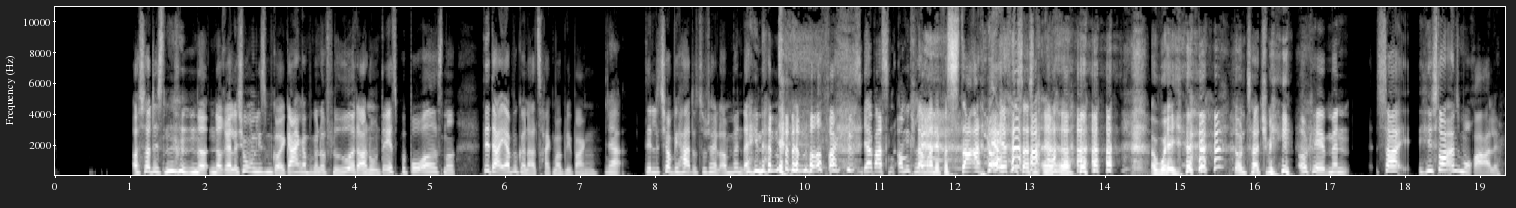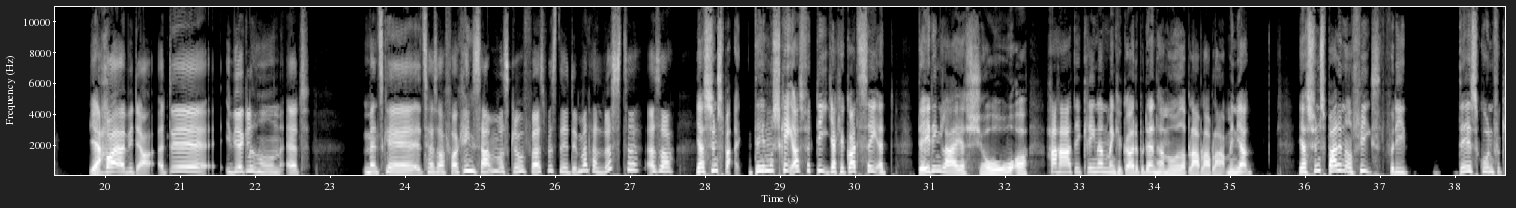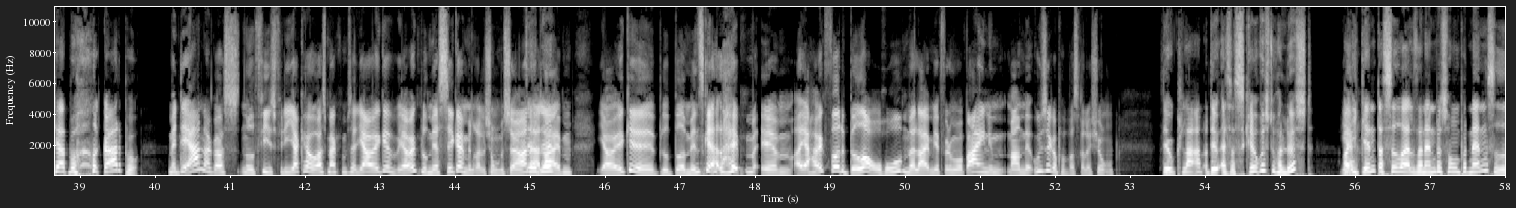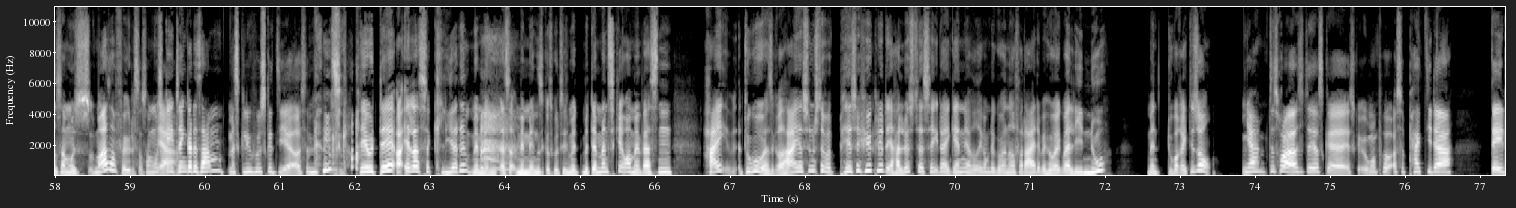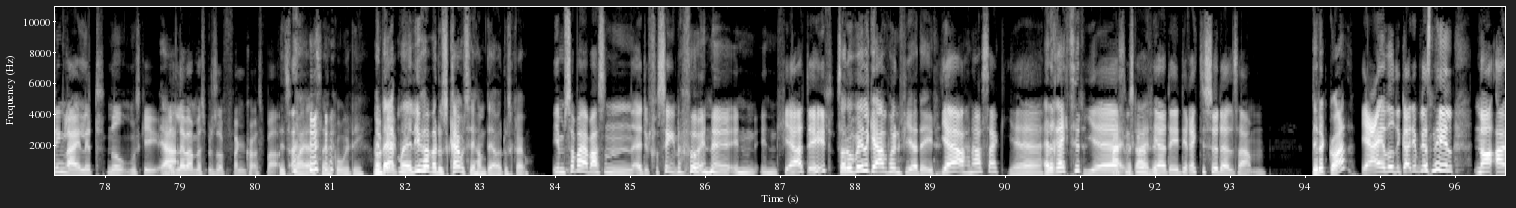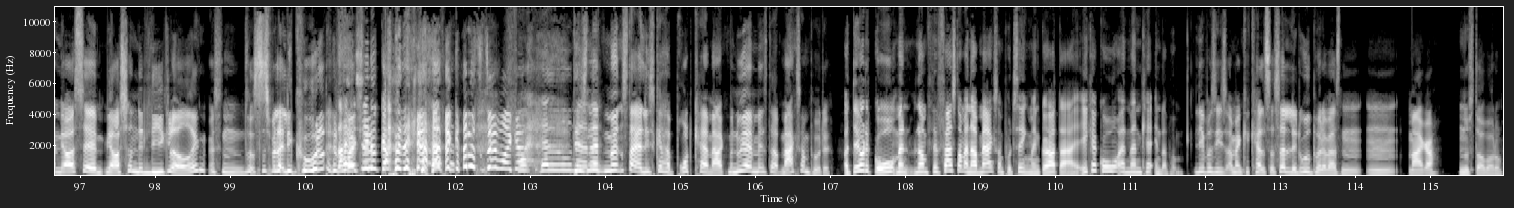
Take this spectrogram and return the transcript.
og så er det sådan, når, når relationen ligesom går i gang og begynder at flyde, og der er nogle dates på bordet og sådan noget, det er der, jeg begynder at trække mig og blive bange. Ja. Det er lidt sjovt, vi har det totalt omvendt af hinanden på den måde, faktisk. Jeg er bare sådan omklamrende fra start, og efter så sådan, uh, away, don't touch me. Okay, men så historiens morale. Ja. Hvor er vi der? Er det i virkeligheden, at man skal tage sig fucking sammen og skrive først, hvis det er det, man har lyst til? Altså, Jeg synes bare, det er måske også fordi, jeg kan godt se, at datingleje er sjov, og haha, det er grineren, man kan gøre det på den her måde, og bla bla bla. Men jeg, jeg synes bare, det er noget fis, fordi det er sgu en forkert måde at gøre det på. men det er nok også noget fis, fordi jeg kan jo også mærke på mig selv, jeg er jo ikke, jeg er jo ikke blevet mere sikker i min relation med Søren af at det. lege dem. Jeg er jo ikke øh, blevet bedre menneske af at lege dem, øhm, og jeg har jo ikke fået det bedre overhovedet med at lege dem. Jeg føler mig bare egentlig meget mere usikker på vores relation. Det er jo klart, og det er, jo- altså skriv, hvis du har lyst. Ja. Og igen, der sidder altså en anden person på den anden side, som, mås- som også har følelser, som måske Ja. tænker det samme. Man skal lige huske, at de er også mennesker. Det er jo det, og ellers så clear det med, men, altså, med mennesker, skulle jeg til, med, med dem, man skriver med, være sådan, hej, du kunne have skrevet, hej, jeg synes, det var pisse hyggeligt, jeg har lyst til at se dig igen, jeg ved ikke, om det kunne være noget for dig, det behøver ikke være lige nu, men du var rigtig så. Ja, det tror jeg også, det jeg skal, jeg skal øve mig på. Og så pakke de der datingleje lidt ned, måske. Ja. Og lade være med at spille så fucking kostbart. Det tror jeg altså er en god idé. Men okay. Hvad, må jeg lige høre, hvad du skrev til ham der, hvad du skrev? Jamen, så var jeg bare sådan, er det for sent at få en, øh, en, en fjerde date? Så du vil gerne på en fjerde date? Ja, og han har også sagt, ja. Er det rigtigt? Ja, Ej, så hvor vi skal have en fjerde date. Det er rigtig sødt alle sammen. Det er da godt. Ja, jeg ved det godt. Jeg bliver sådan helt... Nå, ej, men jeg er også, øh, jeg er også sådan lidt ligeglad, ikke? Sådan, så, så spiller jeg lige cool. Det Nej, jeg siger, du gør det ikke. Ja, det gør det til mig, For helvede, Det er sådan et mønster, jeg lige skal have brudt, kan jeg mærke. Men nu er jeg mindst opmærksom på det. Og det er jo det gode. Men når, det er først, når man er opmærksom på ting, man gør, der ikke er gode, at man kan ændre på dem. Lige præcis. Og man kan kalde sig selv lidt ud på det og være sådan, mm, makker, nu stopper du.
